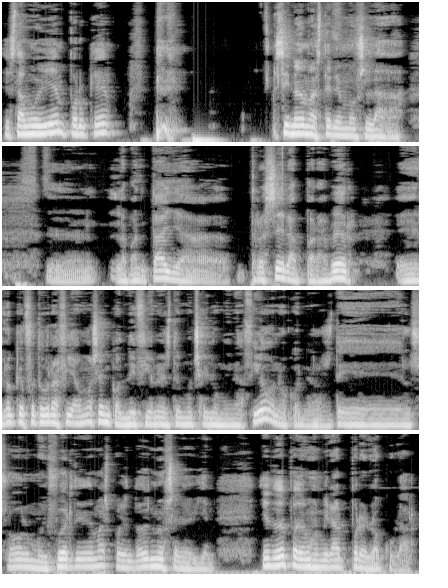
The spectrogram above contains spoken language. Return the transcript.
está muy bien porque si nada más tenemos la, eh, la pantalla trasera para ver eh, lo que fotografiamos en condiciones de mucha iluminación o con el sol muy fuerte y demás, pues entonces no se ve bien. Y entonces podemos mirar por el ocular.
